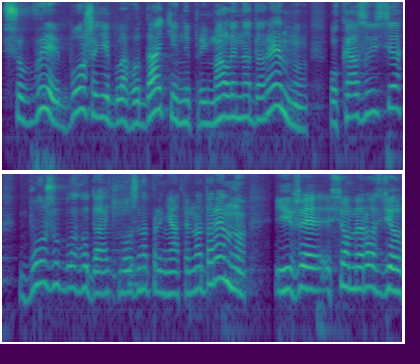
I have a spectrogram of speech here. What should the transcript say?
щоб ви Божої благодаті не приймали надаремно. Оказується, Божу благодать можна прийняти надаремно. І вже сьомий розділ,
